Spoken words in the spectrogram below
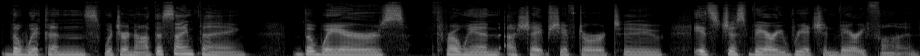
the Wiccans, which are not the same thing, the Weres, throw in a shapeshifter or two. It's just very rich and very fun.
